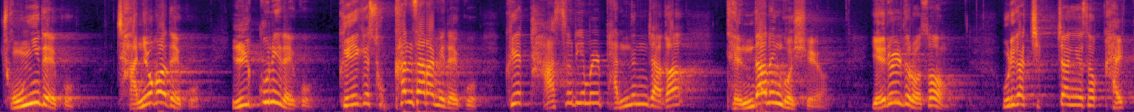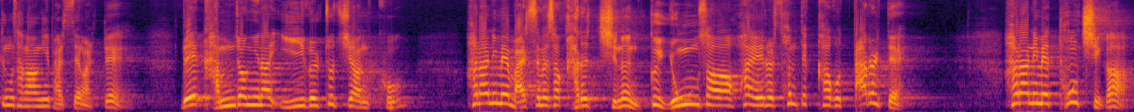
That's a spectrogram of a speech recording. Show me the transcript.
종이 되고 자녀가 되고 일꾼이 되고 그에게 속한 사람이 되고 그의 다스림을 받는 자가 된다는 것이에요. 예를 들어서 우리가 직장에서 갈등 상황이 발생할 때 내 감정이나 이익을 쫓지 않고 하나님의 말씀에서 가르치는 그 용서와 화해를 선택하고 따를 때 하나님의 통치가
